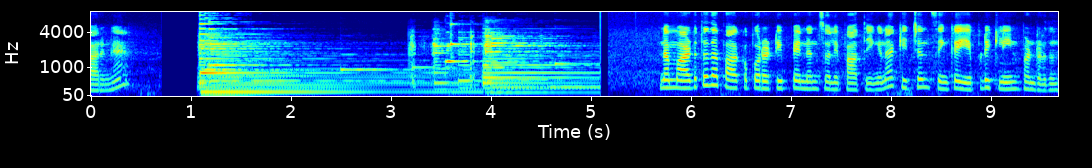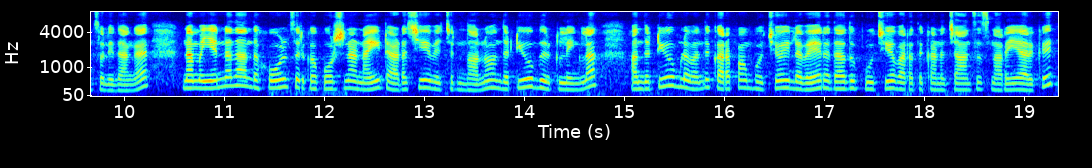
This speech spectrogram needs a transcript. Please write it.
பாருங்கள் நம்ம அடுத்ததாக பார்க்க போகிற டிப் என்னன்னு சொல்லி பார்த்தீங்கன்னா கிச்சன் சிங்கை எப்படி க்ளீன் பண்ணுறதுன்னு சொல்லி தாங்க நம்ம என்ன தான் அந்த ஹோல்ஸ் இருக்க போர்ஷனாக நைட் அடைச்சியே வச்சுருந்தாலும் அந்த டியூப் இருக்கு இல்லைங்களா? அந்த டியூப்பில் வந்து கரப்பாம்பூச்சியோ இல்லை வேறு ஏதாவது பூச்சியோ வரதுக்கான சான்சஸ் நிறையா இருக்குது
